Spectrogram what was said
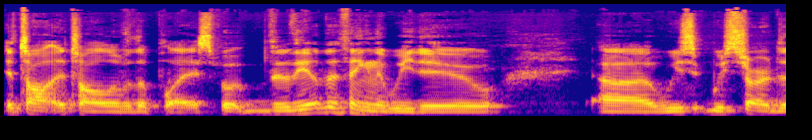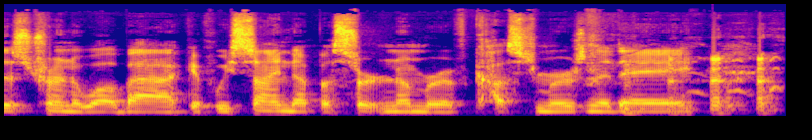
it's all it's all over the place. But the, the other thing that we do uh, we, we started this trend a while back. If we signed up a certain number of customers in a day, I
